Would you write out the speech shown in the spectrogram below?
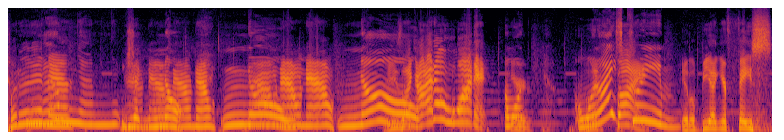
Put it in there. Yum, yum, yum. He's like, no, now, now, no, now, now. no. He's like, I don't want it. I want- Here. I want ice fine. cream. It'll be on your face.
